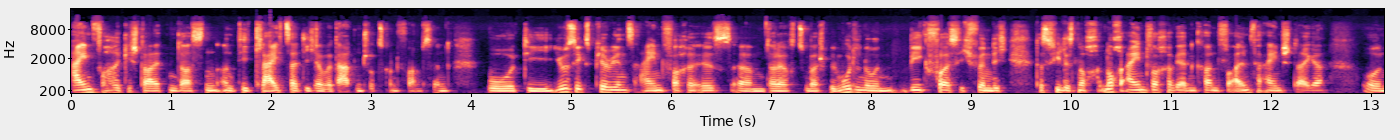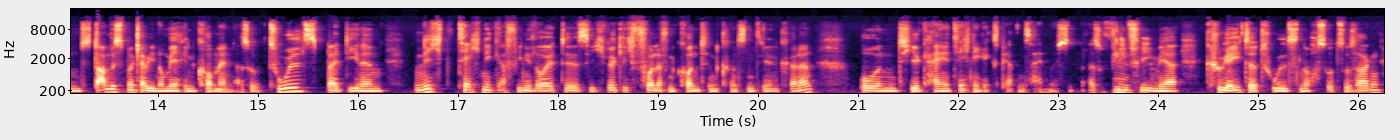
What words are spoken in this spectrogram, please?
einfacher gestalten lassen und die gleichzeitig aber datenschutzkonform sind, wo die User Experience einfacher ist. Ähm, da hat auch zum Beispiel Moodle nur einen Weg vor sich, finde ich, dass vieles noch, noch einfacher werden kann, vor allem für Einsteiger. Und da müssen wir, glaube ich, noch mehr hinkommen. Also Tools, bei denen nicht technikaffine Leute sich wirklich voll auf den Content konzentrieren können und hier keine Technikexperten sein müssen. Also viel, mhm. viel mehr Creator-Tools noch sozusagen,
